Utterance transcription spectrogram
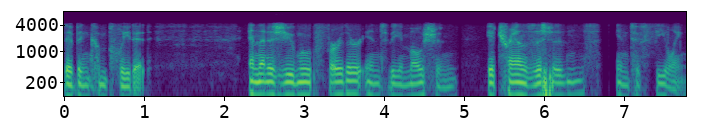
they've been completed. And then as you move further into the emotion, it transitions into feeling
